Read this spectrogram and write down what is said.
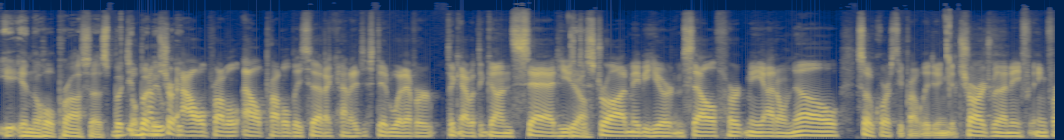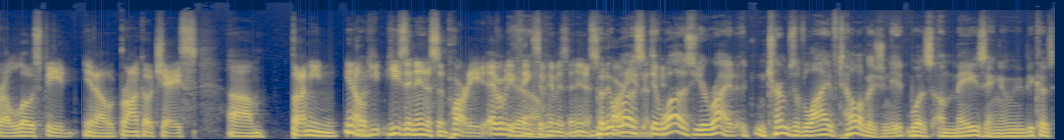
in the whole process. But but I'm it- sure Al probably Al probably said I kind of just did whatever the guy with the gun said. He's Yeah. distraught. Maybe he hurt himself, hurt me. I don't know. So of course he probably didn't get charged with anything for a low speed, you know, Bronco chase. Um, but I mean, you know, he, he's an innocent party. Everybody thinks of him as an innocent But it party. was, it case. was. You're right. In terms of live television, it was amazing. I mean, because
